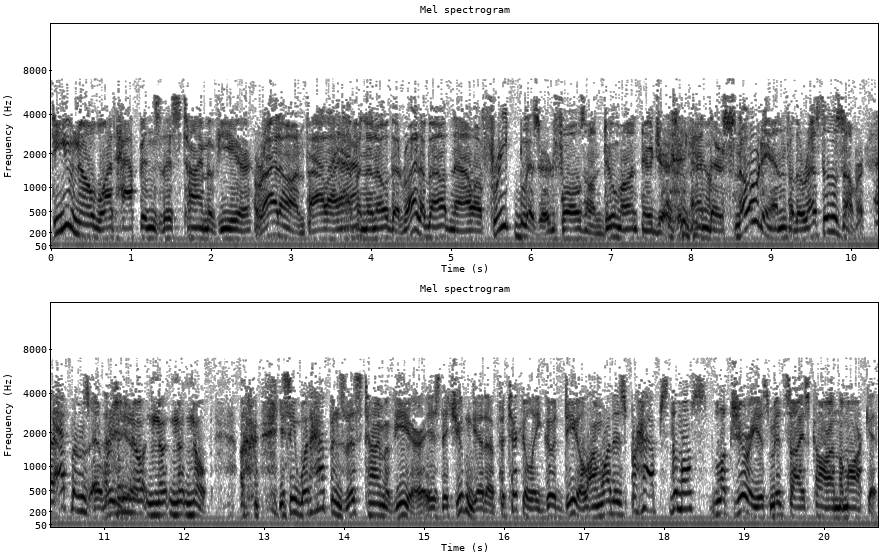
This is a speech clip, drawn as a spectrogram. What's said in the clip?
do you know what happens this time of year? Right on, pal. I happen to know that right about now a freak blizzard falls on Dumont, New Jersey, and they're snowed in for the rest of the summer. Happens every year. No, no, no, nope. you see, what happens this time of year is that you can get a particularly good deal on what is perhaps the most luxurious midsize car on the market,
